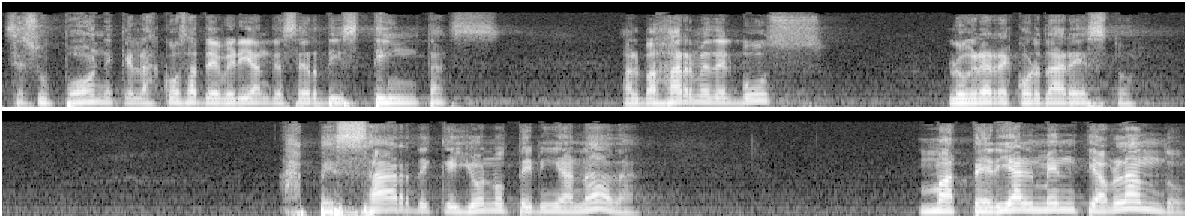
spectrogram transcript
Se supone que las cosas deberían de ser distintas. Al bajarme del bus, logré recordar esto. A pesar de que yo no tenía nada, materialmente hablando,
